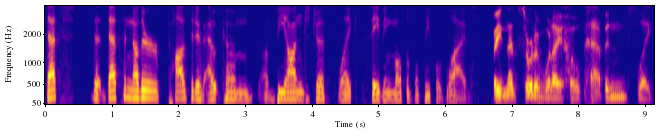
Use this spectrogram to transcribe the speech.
that's that that's another positive outcome uh, beyond just like saving multiple people's lives I mean that's sort of what I hope happens. Like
